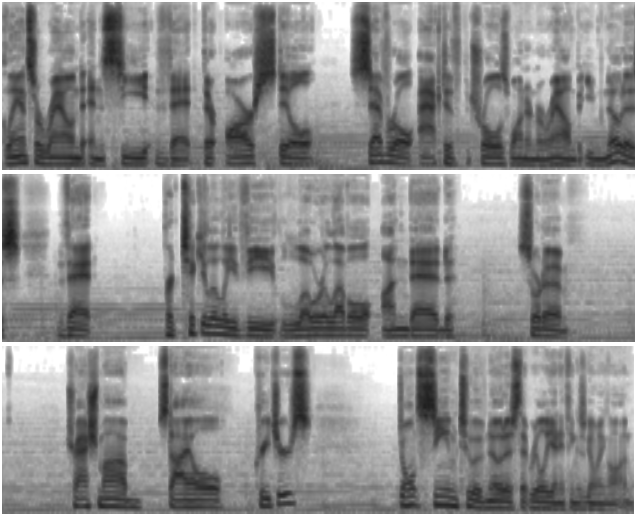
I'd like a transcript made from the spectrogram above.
glance around and see that there are still several active patrols wandering around, but you notice that particularly the lower level undead sort of trash mob style creatures don't seem to have noticed that really anything's going on.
